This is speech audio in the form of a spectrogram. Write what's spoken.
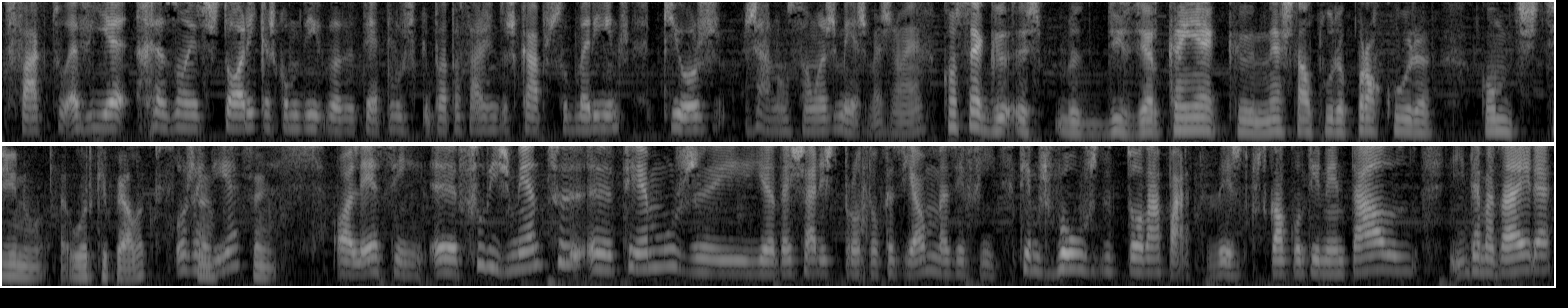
de facto, havia razões históricas, como digo, até pelos, pela passagem dos cabos submarinos, que hoje já não são as mesmas, não é? Consegue dizer quem é que nesta altura procura como destino o arquipélago? Hoje sim, em dia? Sim. Olha, é assim, eh, felizmente eh, temos, eh, e a deixar isto para outra ocasião, mas enfim, temos voos de toda a parte, desde Portugal continental e da Madeira,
